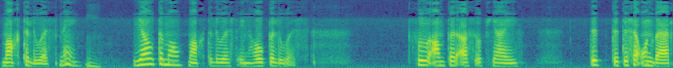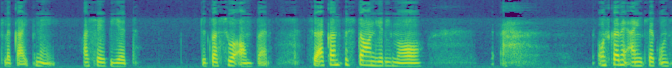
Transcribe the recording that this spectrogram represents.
Magteloos, nê? Nee. Mm. Heeltemal magteloos en hulpeloos. Voel amper asof jy dit dit is 'n onwerklikheid, nê? Nee. As jy weet dit was so amper. So ek kan verstaan hierdie ma ons kan nie eintlik ons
